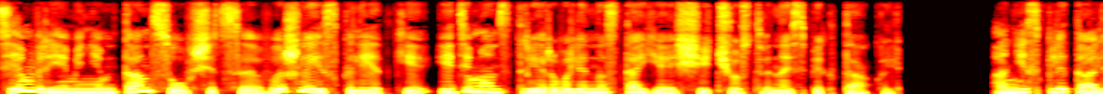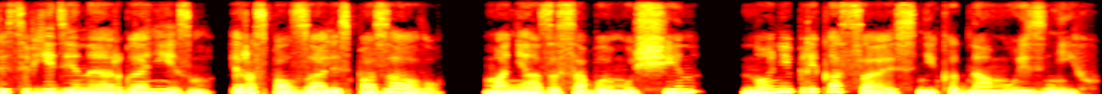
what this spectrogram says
Тем временем танцовщицы вышли из клетки и демонстрировали настоящий чувственный спектакль. Они сплетались в единый организм и расползались по залу, маня за собой мужчин, но не прикасаясь ни к одному из них.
